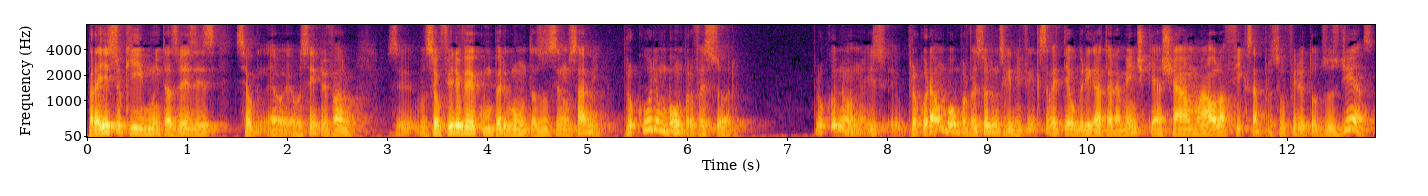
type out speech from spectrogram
para isso que muitas vezes, eu, eu, eu sempre falo, se o seu filho veio com perguntas, você não sabe, procure um bom professor. Procurar um bom professor não significa que você vai ter obrigatoriamente que achar uma aula fixa para o seu filho todos os dias,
